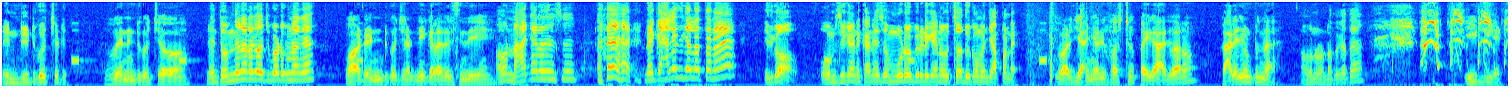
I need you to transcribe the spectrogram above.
రెండింటికి వచ్చాడు. నువ్వేనింటికి వచ్చావు? నేను తొమ్మిదిన్నరగా వచ్చి పడుకున్నాగా? వాడు రెండింటికి వచ్చినట్టు నీకెలా తెలిసింది? అవును నాకెలా తెలుసు? నేను కాలేజీకి వెళ్ళొస్తానా? ఇదిగో వంశీ గాని కనీసం మూడో పీరియడ్ కానీ వచ్చి చదువుకోమని చెప్పండి. ఇవాళ జనవరి ఫస్ట్ పైగా ఆదివారం కాలేజీ ఉంటుందా? అవును ఉండదు కదా. Idiot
